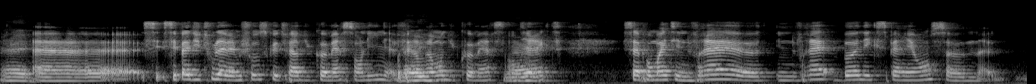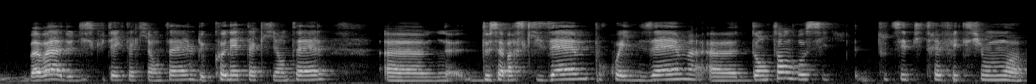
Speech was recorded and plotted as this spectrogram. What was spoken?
Ouais. Euh, c'est pas du tout la même chose que de faire du commerce en ligne, faire vraiment du commerce en Ouais. direct. Ça pour moi était une vraie, euh, une vraie bonne expérience. euh, bah voilà, de discuter avec ta clientèle, de connaître ta clientèle, euh, de savoir ce qu'ils aiment, pourquoi ils aiment, euh, d'entendre aussi toutes ces petites réflexions.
